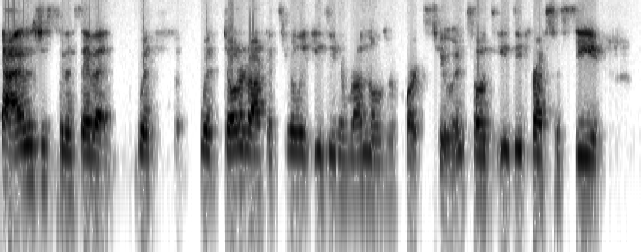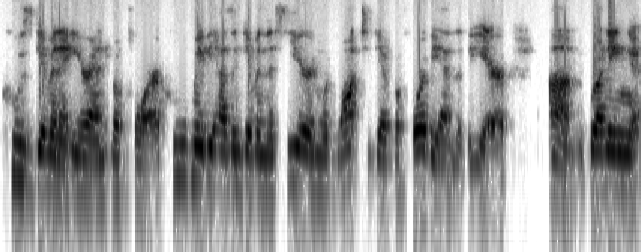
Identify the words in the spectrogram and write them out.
yeah, I was just going to say that with with DonorDoc, it's really easy to run those reports too, and so it's easy for us to see who's given at year end before, who maybe hasn't given this year and would want to give before the end of the year. Um, running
